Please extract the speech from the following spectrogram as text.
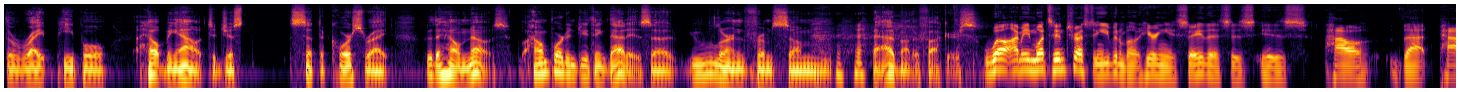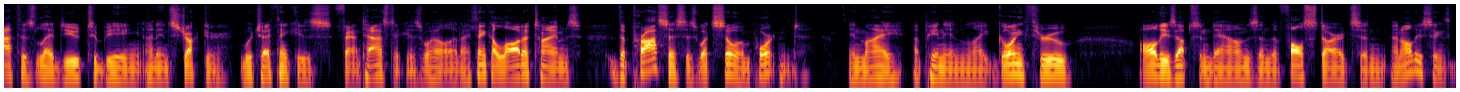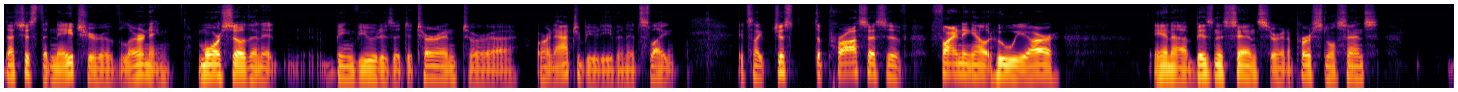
the right people help me out to just set the course right, who the hell knows? How important do you think that is? Uh, you learned from some bad motherfuckers. Well, I mean, what's interesting, even about hearing you say this, is is how that path has led you to being an instructor, which I think is fantastic as well. And I think a lot of times the process is what's so important, in my opinion. Like going through all these ups and downs and the false starts and, and all these things, that's just the nature of learning more so than it being viewed as a deterrent or a, or an attribute even. It's like it's like just the process of finding out who we are in a business sense or in a personal sense.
